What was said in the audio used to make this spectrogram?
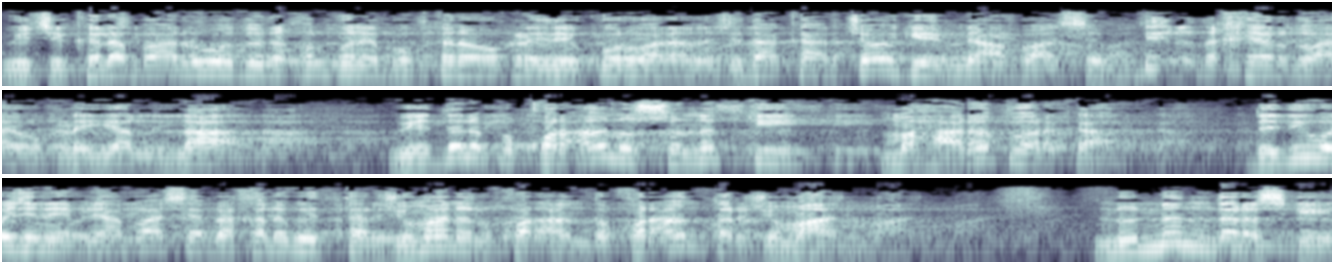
وی چې کله بار وو د خلکو نه پښتنه وکړي د کور ورانه چې دا کار چاو کې ابن عباس ډیر د خیر دعای وکړي یا الله وی دل په قران او سنت کې مهارت ورکا د دې وجنه ابن عباس صاحب خلک وي ترجمان القرآن د قرآن ترجمان نو نن درس کې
